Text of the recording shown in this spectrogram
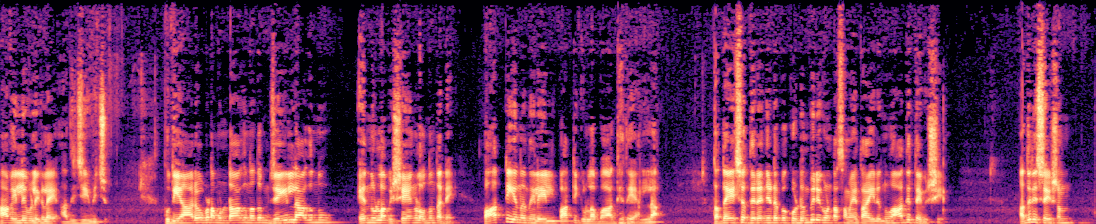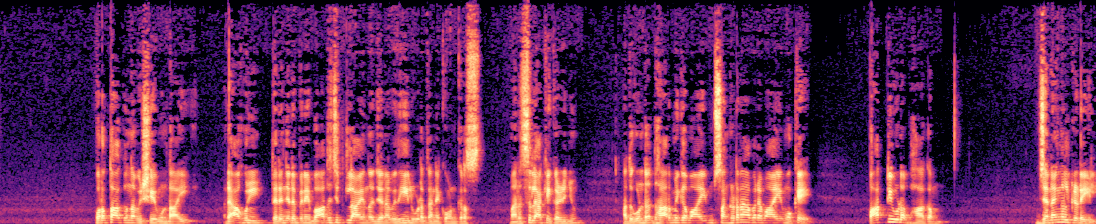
ആ വെല്ലുവിളികളെ അതിജീവിച്ചു. പുതിയ ആരോപണം ഉണ്ടാകുന്നതും ജയിലിലാകുന്നു എന്നുള്ള വിഷയങ്ങളൊന്നും തന്നെ പാർട്ടി എന്ന നിലയിൽ പാർട്ടിക്കുള്ള ബാധ്യതയല്ല. തദ്ദേശ തിരഞ്ഞെടുപ്പ് കൊടുമ്പിരി കൊണ്ട സമയത്തായിരുന്നു ആദ്യത്തെ വിഷയം. അതിനുശേഷം പുറത്താക്കുന്ന വിഷയമുണ്ടായി. രാഹുൽ തിരഞ്ഞെടുപ്പിനെ ബാധിച്ചിട്ടില്ല എന്ന ജനവിധിയിലൂടെ തന്നെ കോൺഗ്രസ് മനസ്സിലാക്കി കഴിഞ്ഞു. അതുകൊണ്ട് ധാർമ്മികമായും സംഘടനാപരമായും ഒക്കെ പാർട്ടിയുടെ ഭാഗം ജനങ്ങൾക്കിടയിൽ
